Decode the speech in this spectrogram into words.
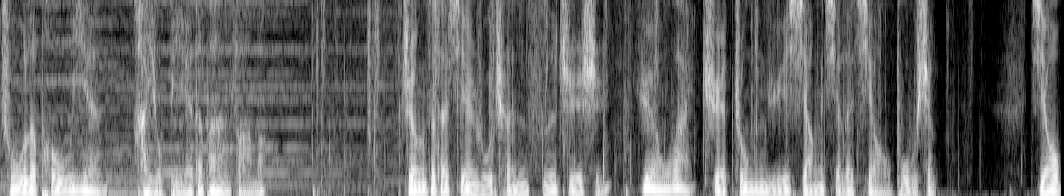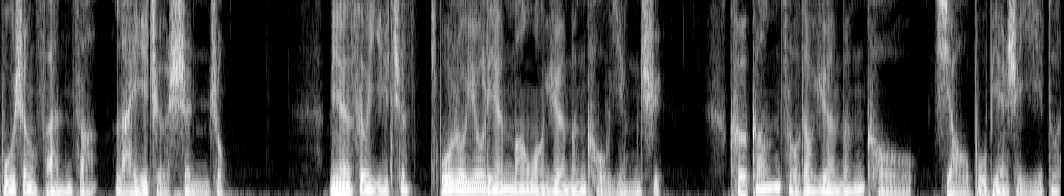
除了剖验，还有别的办法吗？正在他陷入沉思之时，院外却终于响起了脚步声。脚步声繁杂，来者甚众。面色一震，薄若幽连忙往院门口迎去，可刚走到院门口，脚步便是一顿。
